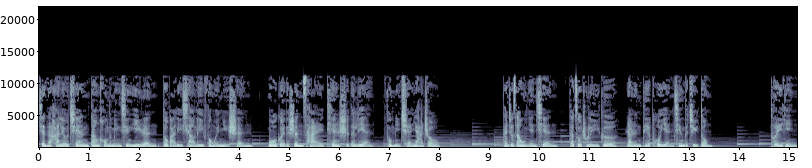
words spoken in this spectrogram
现在韩流圈当红的明星艺人都把李孝利奉为女神。魔鬼的身材，天使的脸，风靡全亚洲。但就在五年前，他做出了一个让人跌破眼镜的举动：退隐，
